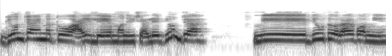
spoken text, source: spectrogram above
घेऊन जाय ना तू आईले मनीषाले घेऊन जा. मी ड्युटीवर आहे बा मी.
